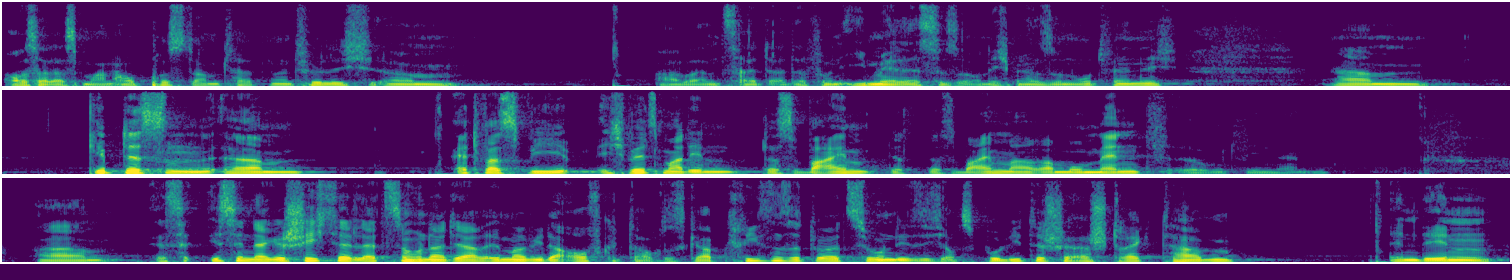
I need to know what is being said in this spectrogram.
außer dass man ein Hauptpostamt hat natürlich, ähm, aber im Zeitalter von E-Mail ist es auch nicht mehr so notwendig. Ähm, gibt es ein, ähm, etwas wie, ich will es mal den, das, Weim, das, das Weimarer Moment irgendwie nennen. Ähm, es ist in der Geschichte der letzten 100 Jahre immer wieder aufgetaucht. Es gab Krisensituationen, die sich aufs Politische erstreckt haben, in denen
